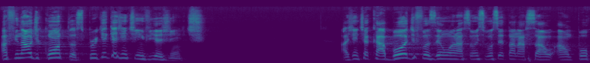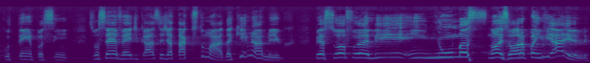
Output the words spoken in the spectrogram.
Afinal de contas, por que, que a gente envia gente? A gente acabou de fazer uma oração, e se você está na sala há um pouco tempo, assim, se você é velho de casa, você já está acostumado. Aqui, meu amigo, pessoa foi ali em umas, nós ora para enviar ele.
